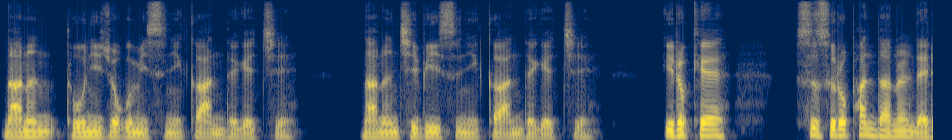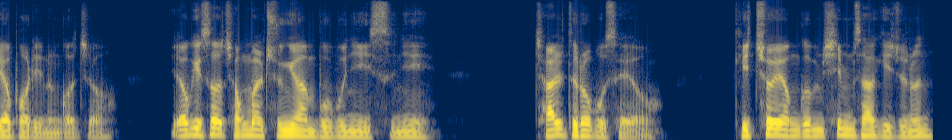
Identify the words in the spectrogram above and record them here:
나는 돈이 조금 있으니까 안 되겠지. 나는 집이 있으니까 안 되겠지. 이렇게 스스로 판단을 내려버리는 거죠. 여기서 정말 중요한 부분이 있으니 잘 들어보세요. 기초연금 심사 기준은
